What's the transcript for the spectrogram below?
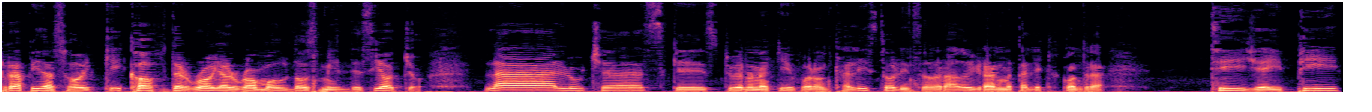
rápidas hoy, Kickoff de Royal Rumble 2018. Las luchas que estuvieron aquí fueron Kalisto, Lince Dorado y Gran Metallica contra TJP,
